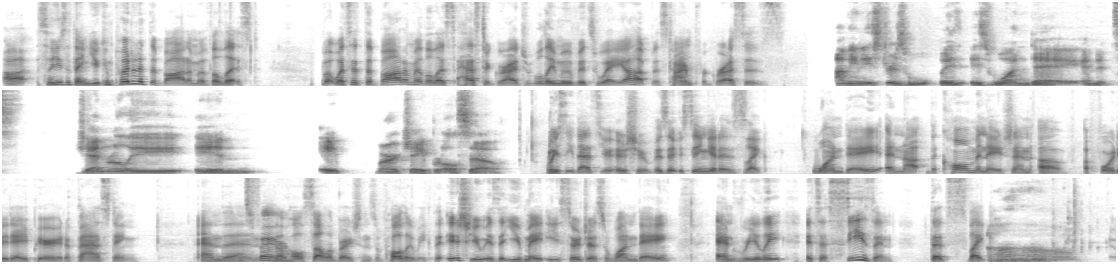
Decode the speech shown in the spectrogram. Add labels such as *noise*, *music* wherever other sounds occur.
Uh, so here's the thing: you can put it at the bottom of the list, but what's at the bottom of the list has to gradually move its way up as time progresses. I mean, Easter is is, is one day, and it's generally in April, March, April. So we see that's your issue is that you're seeing it as like one day and not the culmination of a 40 day period of fasting and then the whole celebrations of Holy Week. The issue is that you've made Easter just one day, and really, it's a season that's like oh.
